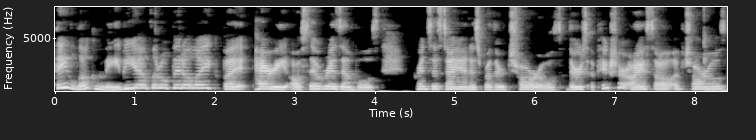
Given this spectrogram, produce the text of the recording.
they look maybe a little bit alike, but Harry also resembles Princess Diana's brother Charles. There's a picture I saw of Charles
